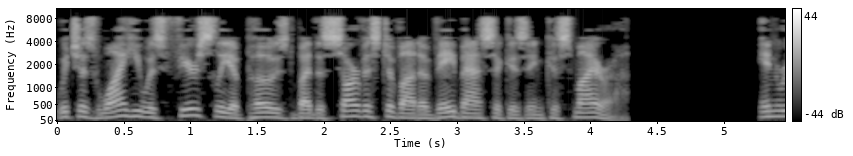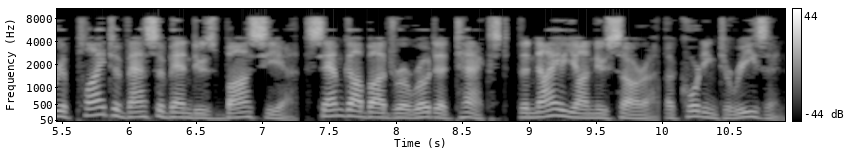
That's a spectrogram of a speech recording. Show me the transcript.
which is why he was fiercely opposed by the Sarvastivada Vaibhasikas in Kasmira. In reply to Vasubandhu's Bhāsya, Samgabhadra wrote a text, the Nyayanusara according to reason.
